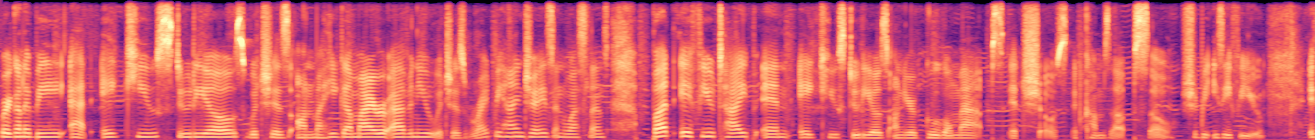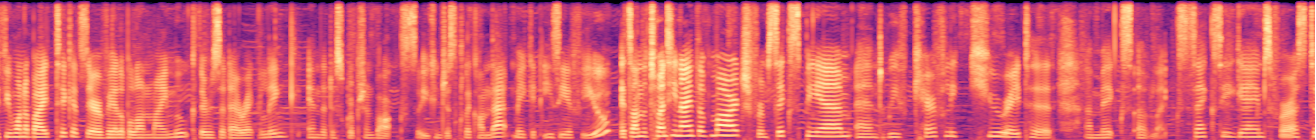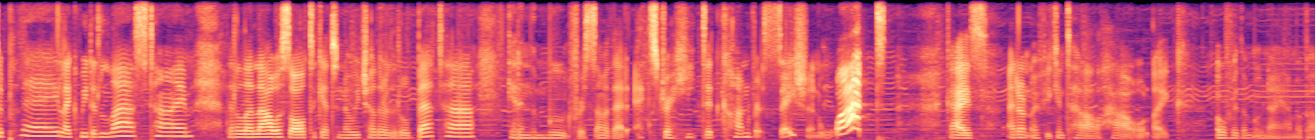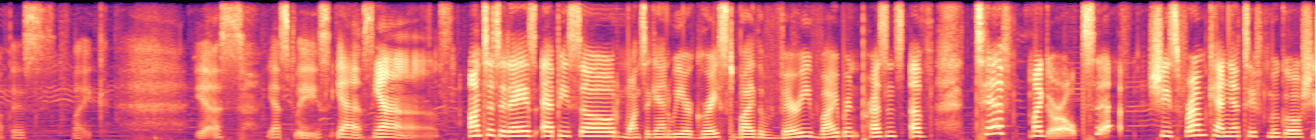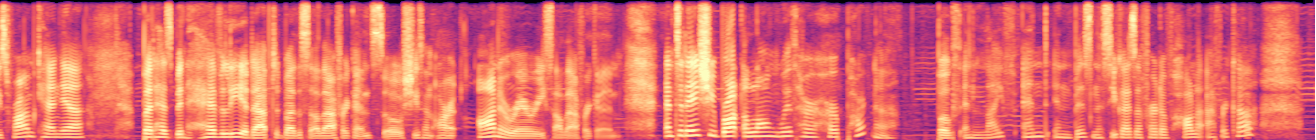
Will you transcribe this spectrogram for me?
We're going to be at AQ Studios, which is on Mahiga Mairu Avenue, which is right behind J's in Westlands. But if you type in AQ Studios on your Google Maps, it shows, it comes up. So should be easy for you. If you want to buy tickets, they're available on MyMook. There's a direct link in the description box. So you can just click on that, make it easier for you. It's on the 29th of March from 6 p.m. And we've carefully curated a mix of like sexy games for us to play, like we did last time, that'll allow us all to get to know each other a little better, get in the mood for some of that extra heated conversation. What? Guys, I don't know if you can tell how like over the moon I am about this. Like Yes, yes, please. Yes, yes. On to today's episode. Once again, we are graced by the very vibrant presence of Tiff, my girl, Tiff. She's from Kenya, Tiff Mugo. She's from Kenya, but has been heavily adapted by the South Africans. So she's an honorary South African. And today she brought along with her her partner, both in life and in business. You guys have heard of HOLAAfrica?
